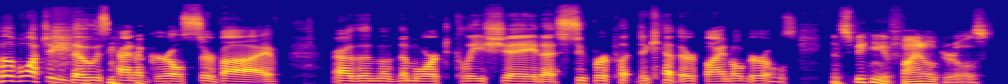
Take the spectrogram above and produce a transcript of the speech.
I love watching those kind of girls survive rather than the, the more cliched, uh, super put together final girls. And speaking of Final Girls,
